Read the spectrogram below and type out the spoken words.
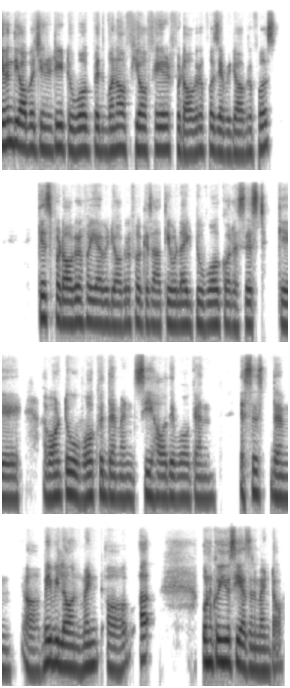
given the opportunity to work with one of your favorite photographers या videographers किस फोटोग्राफर या वीडियोग्राफर के साथ you would like to work or assist? के I want to work with them and see how they work and assist them uh, maybe learn ment uh, uh, unko you as a mentor.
